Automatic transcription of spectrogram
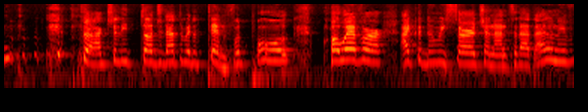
to actually touch that with a ten foot pole. However, I could do research and answer that. I don't even,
